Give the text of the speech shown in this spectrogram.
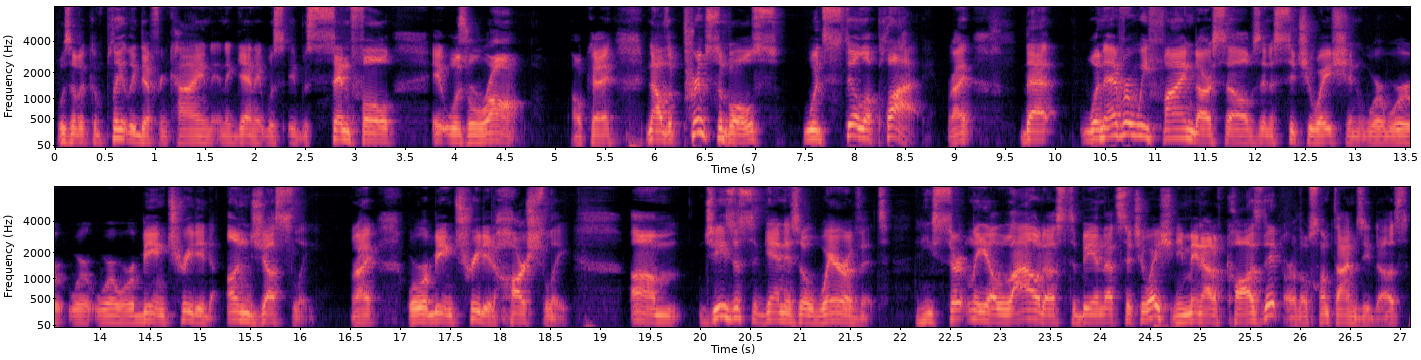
was of a completely different kind. And again, it was it was sinful, it was wrong. Okay. Now the principles would still apply, right? that whenever we find ourselves in a situation where we're, where, where we're being treated unjustly, right? Where we're being treated harshly, um, Jesus again is aware of it. And he certainly allowed us to be in that situation. He may not have caused it, although sometimes he does.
